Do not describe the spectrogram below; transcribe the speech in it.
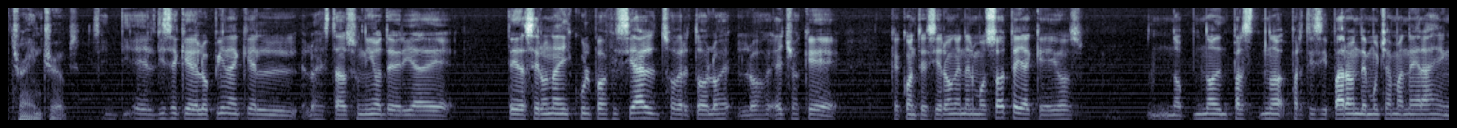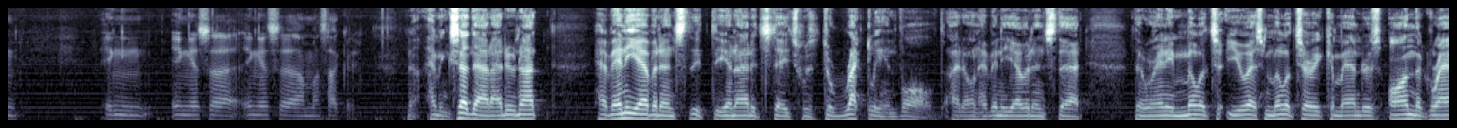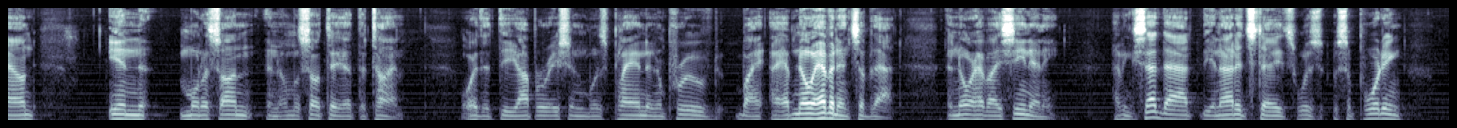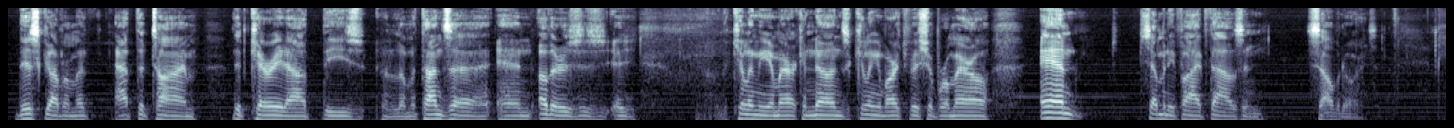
trained troops. Él dice que él opina que el, los Estados Unidos debería de, de, hacer una disculpa oficial sobre todos los, los hechos que, que, acontecieron en el Mozote, ya que ellos no, no, no participaron de muchas maneras en, en, en, esa, en esa masacre. Now, having said that, I do not have any evidence that the United States was directly involved. I don't have any evidence that there were any U.S. military commanders on the ground in Morazan and Omosote at the time, or that the operation was planned and approved by. I have no evidence of that, and nor have I seen any. Having said that, the United States was supporting this government at the time that carried out these Matanza and others, uh, the killing the American nuns, killing of Archbishop Romero, and 75,000 Salvadorans.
